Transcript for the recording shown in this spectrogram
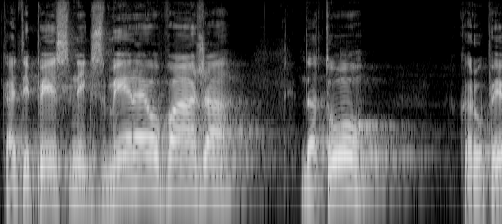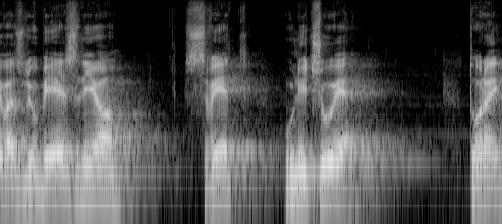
kajti pesnik zmeraj opaža, da to, kar upeva z ljubeznijo, svet uničuje. Torej,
